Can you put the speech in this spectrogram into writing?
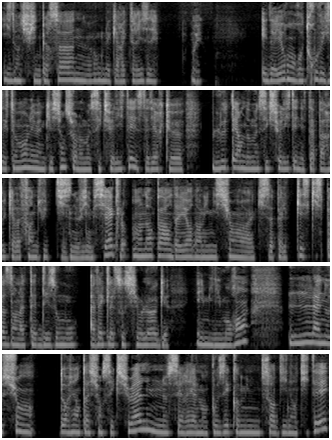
identifier une personne ou la caractériser. Et d'ailleurs, on retrouve exactement les mêmes questions sur l'homosexualité, c'est-à-dire que le terme d'homosexualité n'est apparu qu'à la fin du 19e siècle. On en parle d'ailleurs dans l'émission euh, qui s'appelle Qu'est-ce qui se passe dans la tête des homos? avec la sociologue Émilie Morand. La notion d'orientation sexuelle ne s'est réellement posée comme une sorte d'identité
